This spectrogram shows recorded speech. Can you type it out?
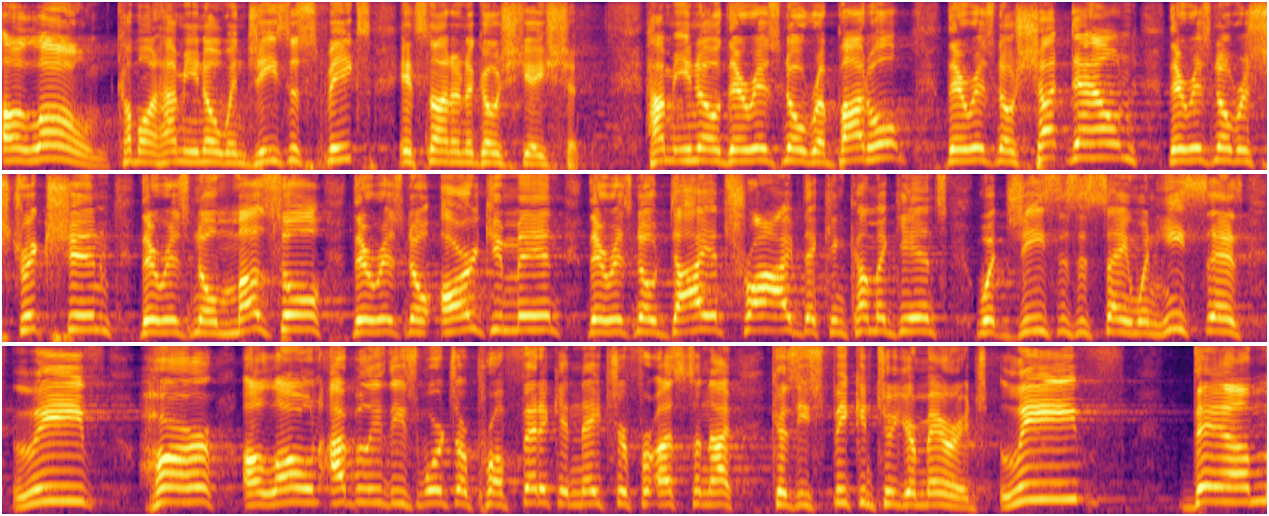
alone. Come on, how many you know when Jesus speaks, it's not a negotiation? How many you know there is no rebuttal, there is no shutdown, there is no restriction, there is no muzzle, there is no argument, there is no diatribe that can come against what Jesus is saying when he says, Leave her alone. I believe these words are prophetic in nature for us tonight because he's speaking to your marriage. Leave them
